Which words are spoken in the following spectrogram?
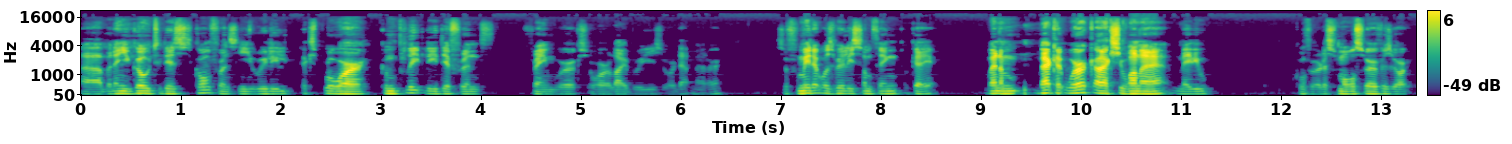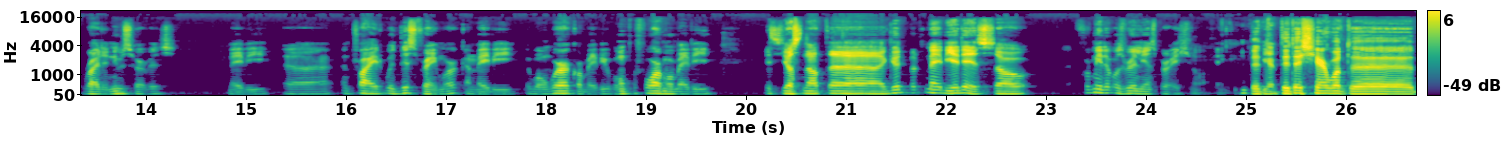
Uh, but then you go to this conference and you really explore completely different frameworks or libraries or that matter. So for me, that was really something. Okay, when I'm back at work, I actually want to maybe convert a small service or write a new service, maybe uh, and try it with this framework, and maybe it won't work, or maybe it won't perform, or maybe it's just not uh, good, but maybe it is. So for me, that was really inspirational. I think. Did, Yep. did they share what the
